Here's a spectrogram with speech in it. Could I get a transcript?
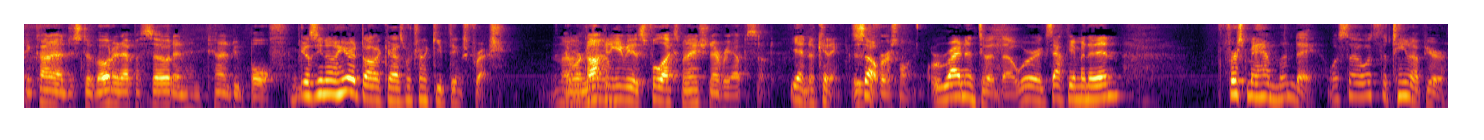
And kind of just devote an episode and kind of do both. Because you know, here at Dogcast, we're trying to keep things fresh. And we're not going to give you this full explanation every episode. Yeah, no kidding. This so, is the first one. right into it though. We're exactly a minute in. First Mayhem Monday. What's the what's the team up here?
